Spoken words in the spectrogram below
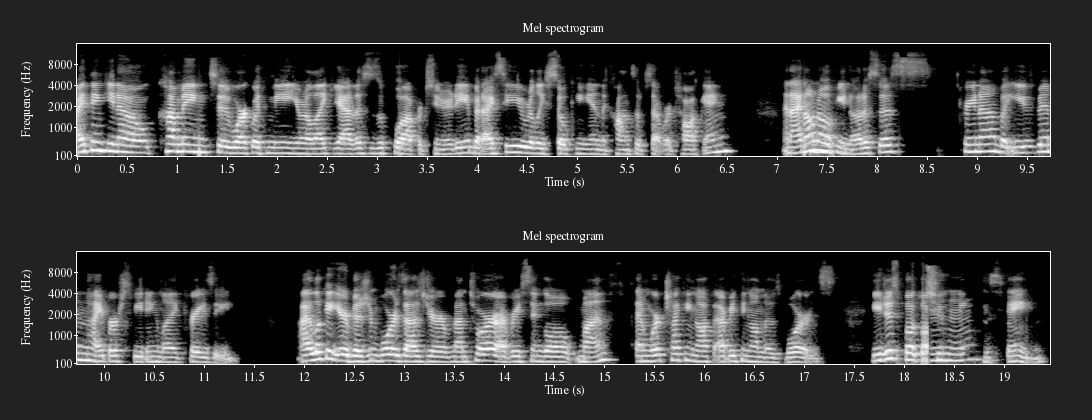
I think, you know, coming to work with me, you were like, yeah, this is a cool opportunity. But I see you really soaking in the concepts that we're talking. And I don't mm-hmm. know if you notice this, Karina, but you've been hyper speeding like crazy. I look at your vision boards as your mentor every single month, and we're checking off everything on those boards. You just booked 2 mm-hmm. weeks in Spain.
